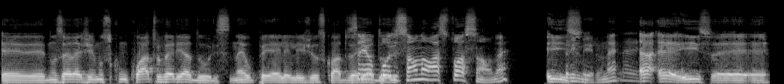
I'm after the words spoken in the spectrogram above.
é, nos elegemos com quatro vereadores, né? O PL elegeu os quatro Sem vereadores. oposição não há situação, né? Isso. Primeiro, né? É. É, isso. É, é.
